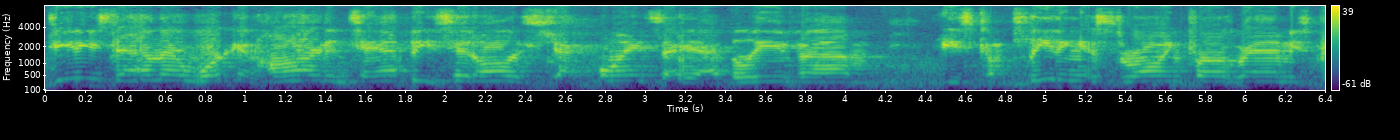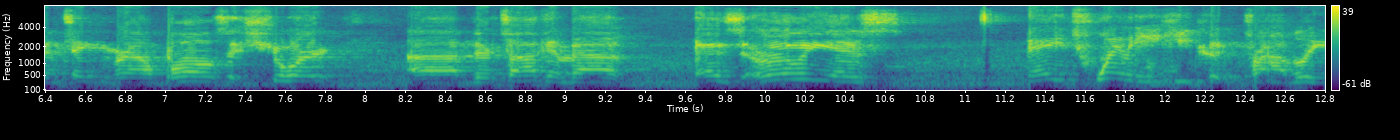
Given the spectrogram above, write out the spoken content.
Didi's down there working hard in Tampa. He's hit all his checkpoints. I, I believe um, he's completing his throwing program. He's been taking ground balls at short. Um, they're talking about as early as May 20, he could probably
